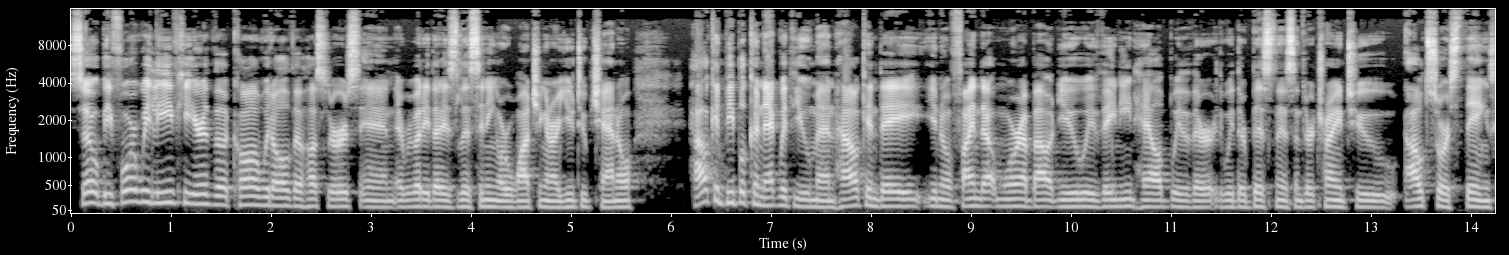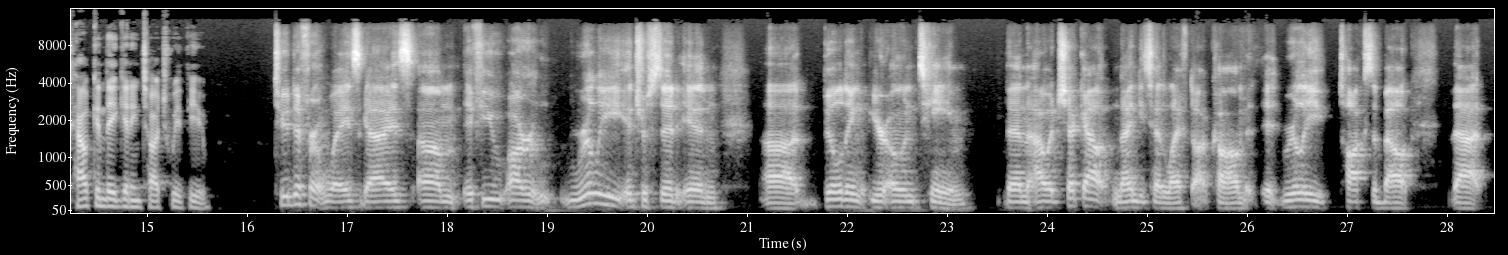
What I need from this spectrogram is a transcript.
So before we leave here, the call with all the hustlers and everybody that is listening or watching on our YouTube channel, how can people connect with you, man? How can they, you know, find out more about you if they need help with their with their business and they're trying to outsource things? How can they get in touch with you? Two different ways, guys. Um, if you are really interested in uh, building your own team, then I would check out 9010life.com. It, it really talks about that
